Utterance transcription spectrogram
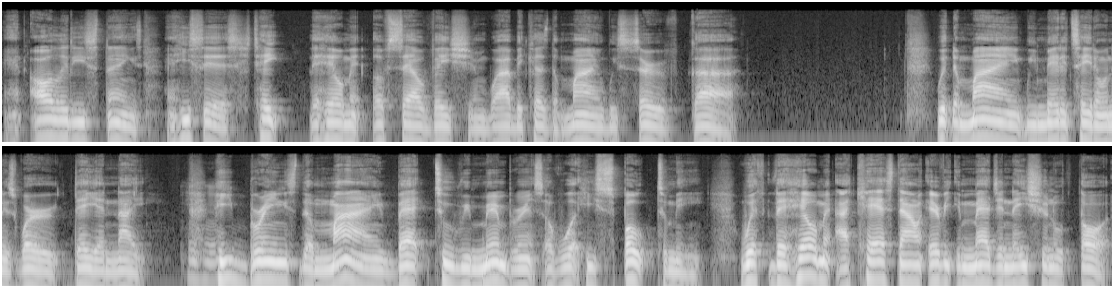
and all of these things. And he says, take the helmet of salvation. Why? Because the mind we serve God. With the mind we meditate on his word day and night. Mm-hmm. He brings the mind back to remembrance of what he spoke to me. With the helmet, I cast down every imaginational thought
